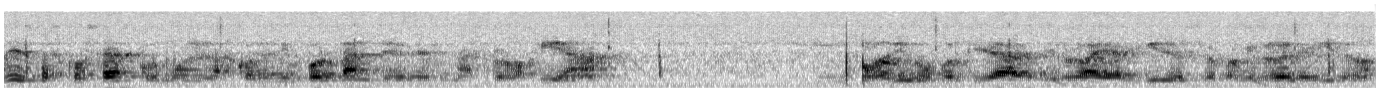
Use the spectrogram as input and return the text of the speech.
De estas cosas, como en las cosas importantes en astrología, no lo digo porque ya lo haya vivido, sino porque lo he leído,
